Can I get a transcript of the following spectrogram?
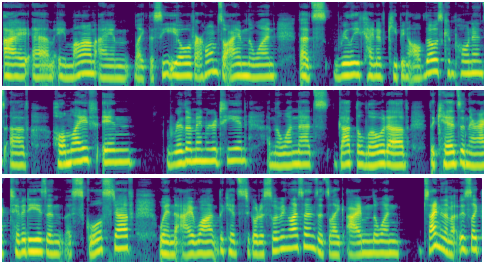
I am a mom. I am like the CEO of our home. So I am the one that's really kind of keeping all of those components of home life in rhythm and routine. I'm the one that's got the load of the kids and their activities and the school stuff. When I want the kids to go to swimming lessons, it's like I'm the one signing them up. It's like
